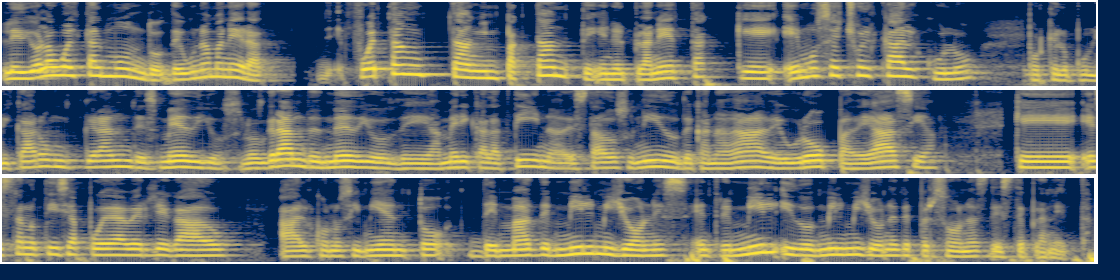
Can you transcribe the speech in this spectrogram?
le dio la vuelta al mundo de una manera fue tan, tan impactante en el planeta que hemos hecho el cálculo, porque lo publicaron grandes medios, los grandes medios de América Latina, de Estados Unidos, de Canadá, de Europa, de Asia, que esta noticia puede haber llegado al conocimiento de más de mil millones, entre mil y dos mil millones de personas de este planeta.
